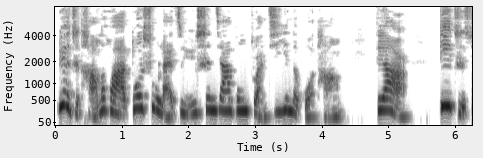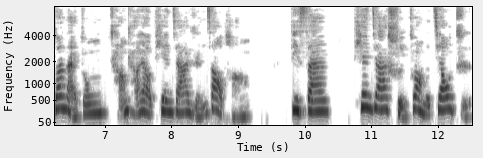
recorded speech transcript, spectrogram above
劣质糖的话，多数来自于深加工转基因的果糖。第二，低脂酸奶中常常要添加人造糖。第三，添加水状的胶质。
